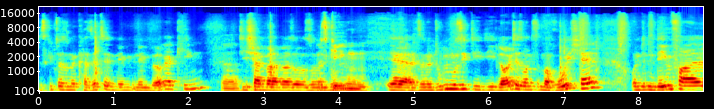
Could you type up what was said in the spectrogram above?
es gibt ja so eine Kassette in dem, in dem Burger King, Ja. die scheinbar immer so, so eine Dudel- gegen, ja, ja, so eine Dudelmusik, die die Leute sonst immer ruhig hält. Und in dem Fall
